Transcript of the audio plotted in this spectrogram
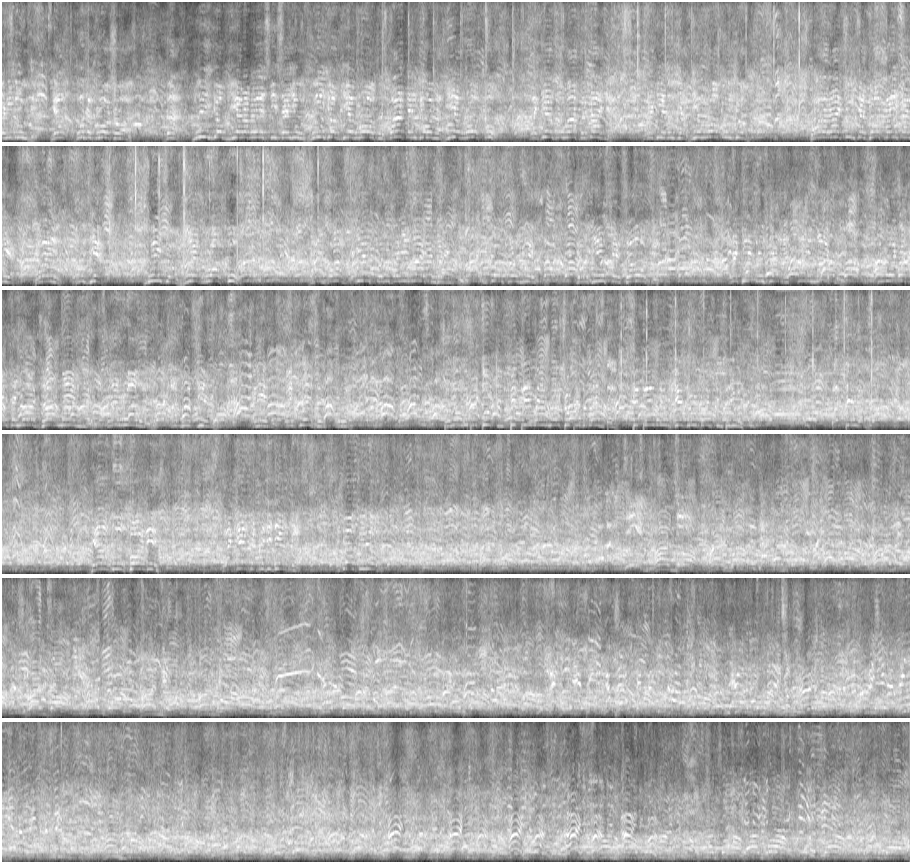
дорогі друзі, я дуже прошу вас. Да, Ми йдемо в Європейський Союз, ми йдемо в Європу, партія регіонів в Європу. Поддержу вас питання. Дорогі друзі, в Європу йдемо. Поворачуємося до своїх коллег. Говорим, друзі, ми йдемо в Європу. Ганьба, тем, кто не понимает, куда идти. FC United.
